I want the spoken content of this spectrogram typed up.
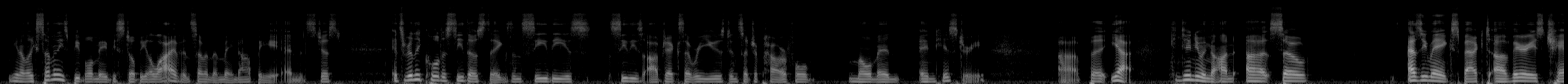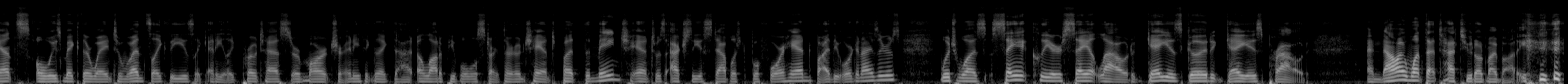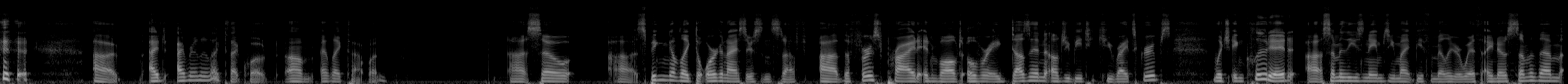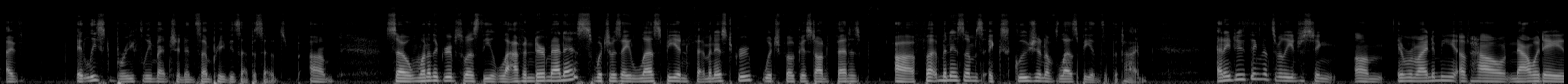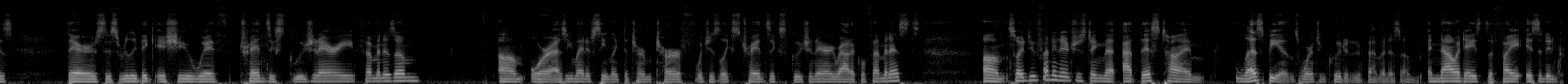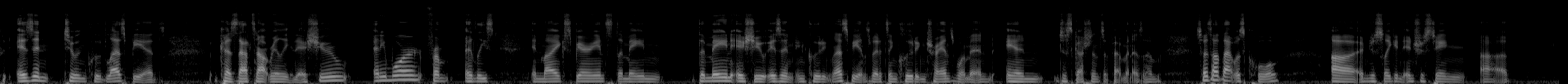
you know like some of these people maybe still be alive and some of them may not be and it's just it's really cool to see those things and see these see these objects that were used in such a powerful moment in history uh, but yeah continuing on uh, so as you may expect, uh, various chants always make their way into events like these, like any like protest or march or anything like that. A lot of people will start their own chant, but the main chant was actually established beforehand by the organizers, which was "Say it clear, say it loud. Gay is good, gay is proud." And now I want that tattooed on my body. uh, I I really liked that quote. Um, I liked that one. Uh, so uh, speaking of like the organizers and stuff, uh, the first Pride involved over a dozen LGBTQ rights groups, which included uh, some of these names you might be familiar with. I know some of them I've at least briefly mentioned in some previous episodes. Um, so one of the groups was the Lavender Menace, which was a lesbian feminist group which focused on fe- uh, feminism's exclusion of lesbians at the time. And I do think that's really interesting. Um, it reminded me of how nowadays there's this really big issue with trans exclusionary feminism um, or as you might have seen, like the term TERF, which is like trans exclusionary radical feminists. Um, so I do find it interesting that at this time, lesbians weren't included in feminism, and nowadays the fight isn't inc- isn't to include lesbians because that's not really an issue anymore. From at least in my experience, the main the main issue isn't including lesbians, but it's including trans women in discussions of feminism. So I thought that was cool, uh, and just like an interesting, uh,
